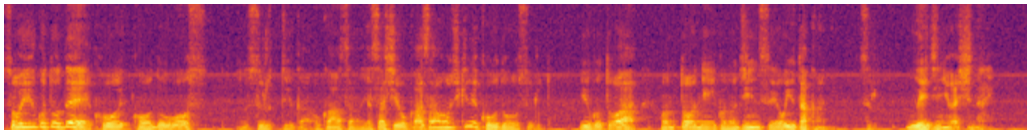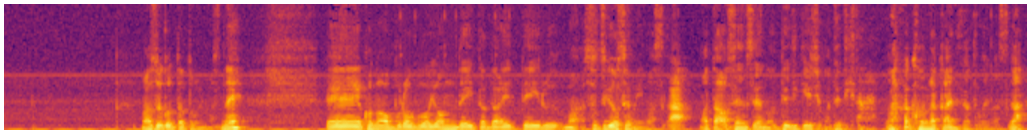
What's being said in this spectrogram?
そういうことで行動をするっていうかお母さん優しいお母さん方式で行動をすると。いうことは本当にこの人生を豊かにする飢え死にはしないまあそういうことだと思いますね。えー、このブログを読んでいただいている、まあ、卒業生もいますが、または先生の dedication が出てきたな。まあ、こんな感じだと思いますが、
